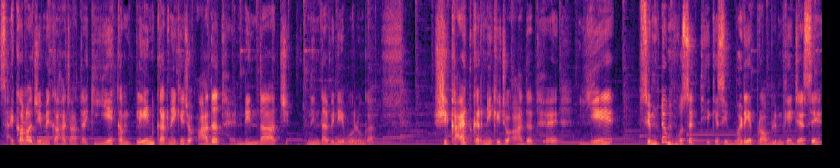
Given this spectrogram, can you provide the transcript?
साइकोलॉजी में कहा जाता है कि ये कंप्लेन करने की जो आदत है, निंदा निंदा भी नहीं बोलूँगा शिकायत करने की जो आदत है, ये सिम्टम हो सकती है किसी बड़े प्रॉब्लम की, जैसे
